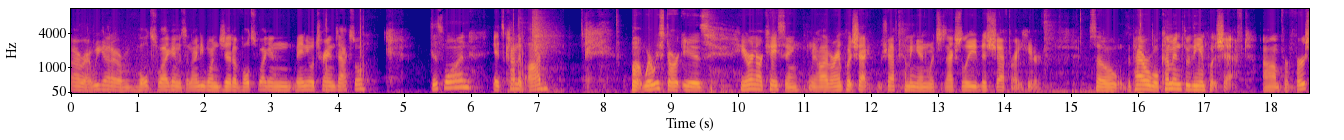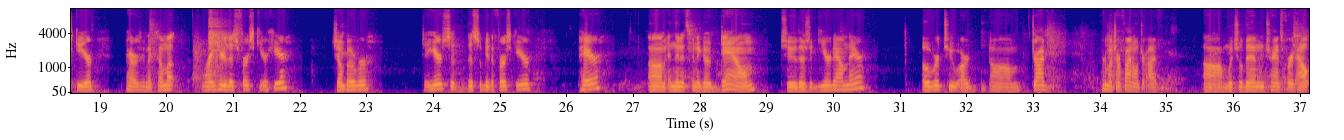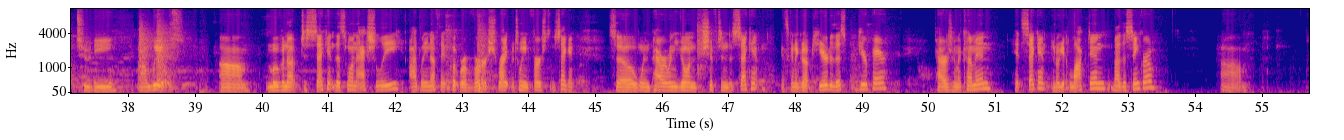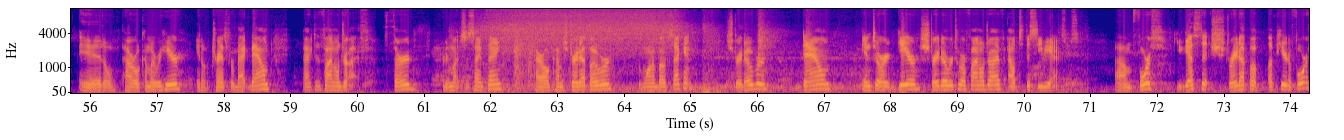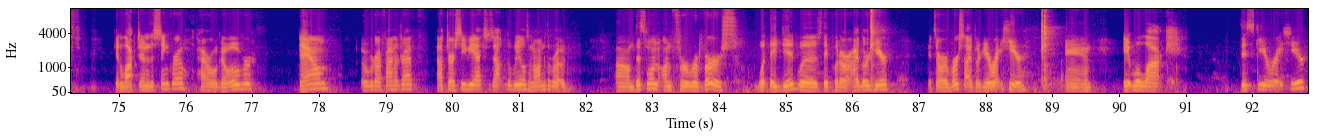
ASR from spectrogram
All right, we got our Volkswagen. It's a 91 Jetta Volkswagen manual transaxle. This one, it's kind of odd, but where we start is here in our casing, we have our input shaft coming in, which is actually this shaft right here. So the power will come in through the input shaft. Um, for first gear, power is going to come up right here to this first gear here, jump over to here. So this will be the first gear pair, um, and then it's going to go down to there's a gear down there over to our um, drive, pretty much our final drive, um, which will then transfer it out to the um, wheels. Um, moving up to second, this one actually, oddly enough, they put reverse right between first and second. So when power, when you go and shift into second, it's going to go up here to this gear pair. Power is going to come in, hit second, it'll get locked in by the synchro. Um, it'll power will come over here, it'll transfer back down, back to the final drive. Third, pretty much the same thing. Power will come straight up over, the one above second, straight over, down, into our gear, straight over to our final drive, out to the CV axles. Um, fourth, you guessed it, straight up, up up here to fourth, get locked into the synchro, power will go over, down, over to our final drive, out to our CV axles, out to the wheels, and onto the road. Um, this one on for reverse, what they did was they put our idler gear, it's our reverse idler gear right here, and it will lock this gear right here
